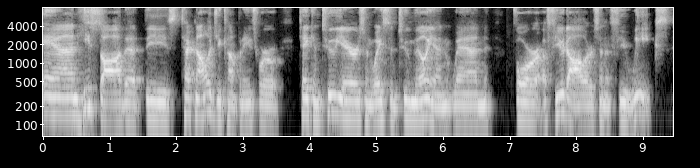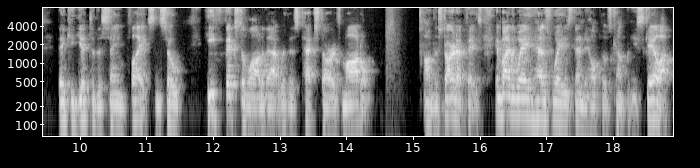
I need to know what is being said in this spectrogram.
And he saw that these technology companies were taking two years and wasted two million when for a few dollars in a few weeks they could get to the same place. And so he fixed a lot of that with his Techstars model on the startup phase. And by the way, has ways then to help those companies scale up.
